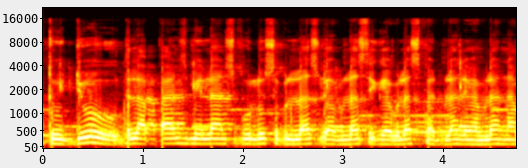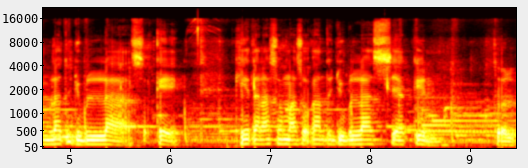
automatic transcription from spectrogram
7 8 9 10 11 12 13 14 15 16 17 Oke kita langsung masukkan 17 yakin? Betul.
